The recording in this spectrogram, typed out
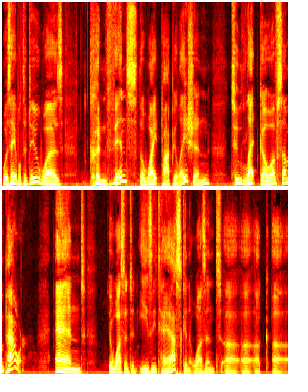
was able to do was convince the white population to let go of some power. And it wasn't an easy task, and it wasn't uh, a, a,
